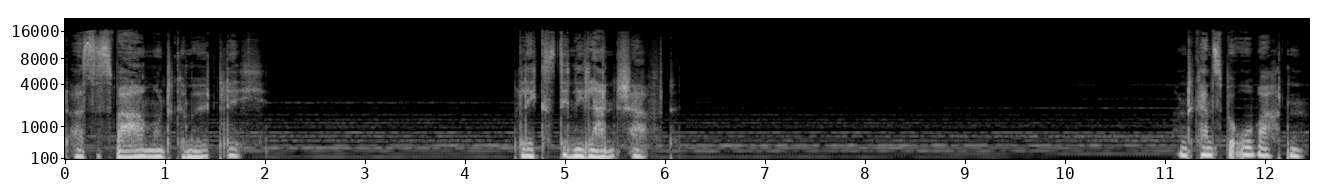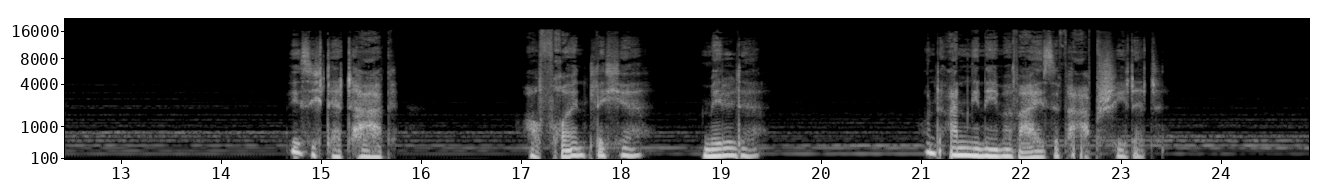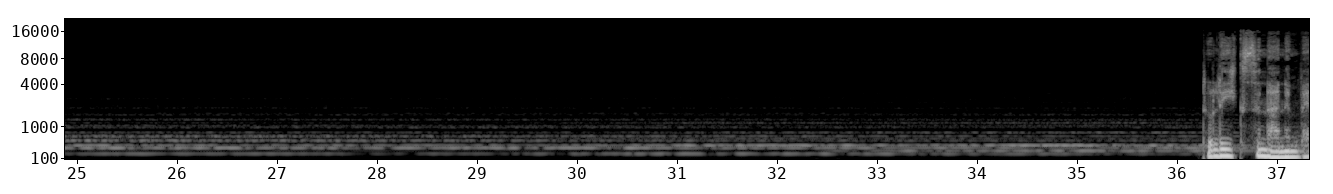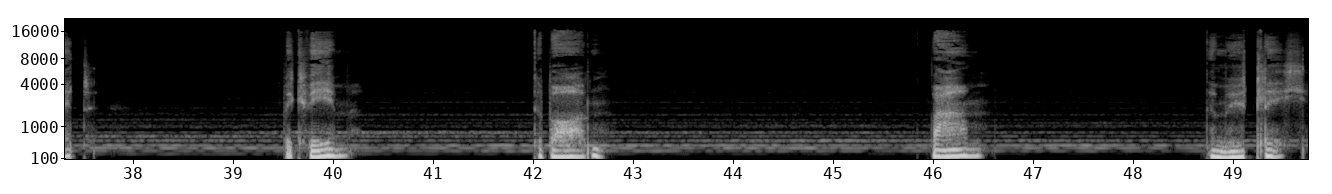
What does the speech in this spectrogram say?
Du hast es warm und gemütlich, blickst in die Landschaft. Und kannst beobachten, wie sich der Tag auf freundliche, milde und angenehme Weise verabschiedet. Du liegst in einem Bett, bequem, geborgen, warm gemütlich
